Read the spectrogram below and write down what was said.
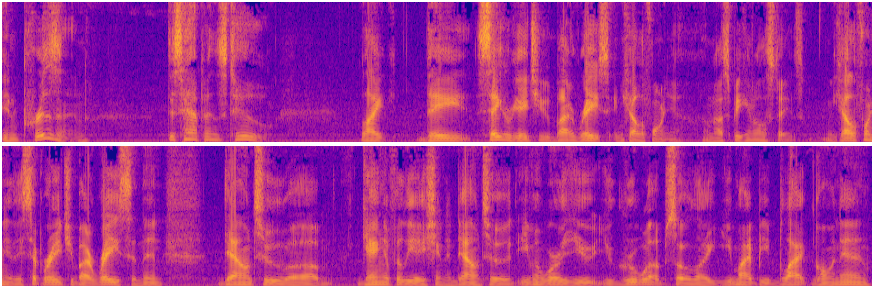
in prison, this happens too. Like they segregate you by race in California. I'm not speaking all states. In California, they separate you by race and then down to um, gang affiliation and down to even where you, you grew up. So, like, you might be black going in,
